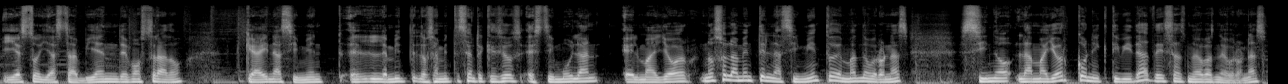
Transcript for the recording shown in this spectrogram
y esto ya está bien demostrado, que hay nacimiento, el los ambientes enriquecidos estimulan el mayor, no solamente el nacimiento de más neuronas, sino la mayor conectividad de esas nuevas neuronas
